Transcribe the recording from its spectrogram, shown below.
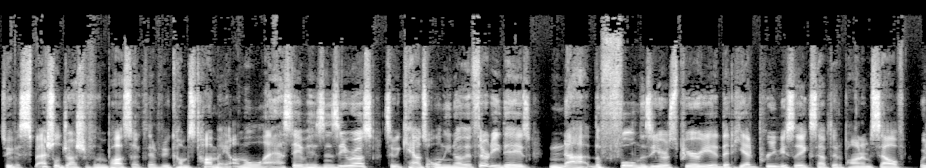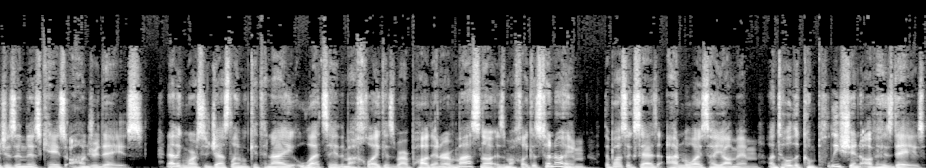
so we have a special Joshua from the Pasuk that if he becomes Tame on the last day of his Naziros, so he counts only another 30 days, not the full Naziros period that he had previously accepted upon himself, which is in this case 100 days. Now the Gemara suggests Lemon Ketanai, let's say the Machlekes Bar Pada and Rav Masna is Machlekes Tanaim. The Pasuk says, Ad Hayamim, until the completion of his days.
